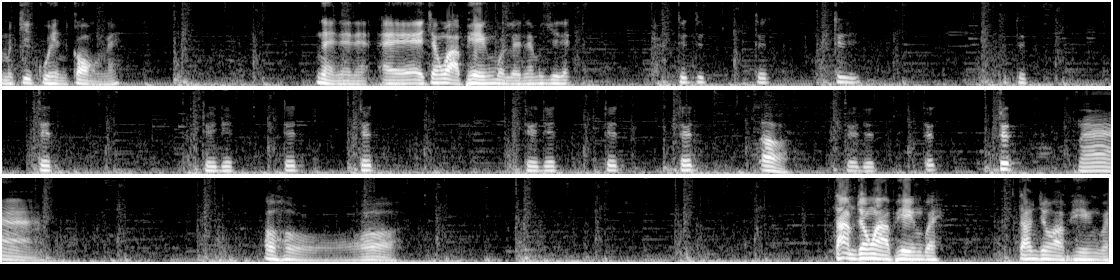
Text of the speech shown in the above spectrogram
เมื่อกี้กูเห็นกล่องนะเนี่ยเนี่ยเนี่ยไอไอจังหวะเพลงหมดเลยนะเมื่อกี้เนี่ยตึ๊ดตึ๊ดตึ๊ดตึ๊ดตึ๊ดตึ๊ดตึ๊ดตึ๊ดตึ๊ดตึ๊ดตึ๊ดตึ๊ด เออตึ๊ดตึ๊ดตึ๊ดตึ๊ดน่าโอ้โห ตามจังหวะเพลงไป ตามจังหวะเพลงไป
